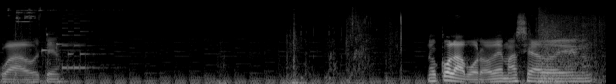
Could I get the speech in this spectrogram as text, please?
Wow, tío. No colaboró demasiado, eh, ¿no?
